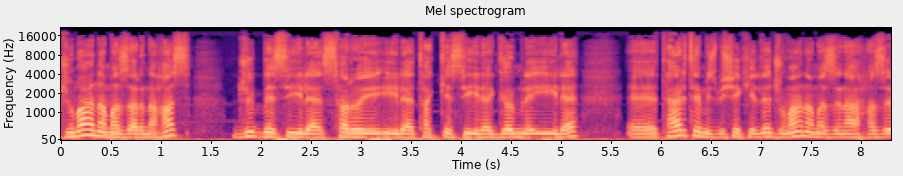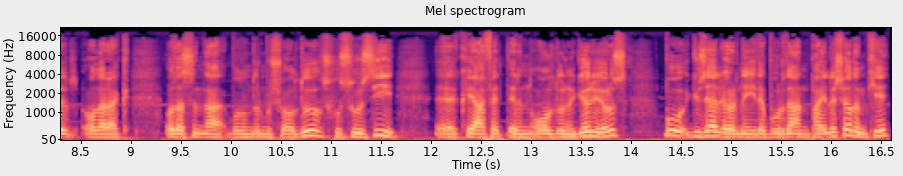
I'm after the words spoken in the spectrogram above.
cuma namazlarına has cübbesiyle, sarığı ile, takkesiyle, gömleğiyle e, tertemiz bir şekilde cuma namazına hazır olarak odasında bulundurmuş olduğu hususi e, kıyafetlerin olduğunu görüyoruz. Bu güzel örneği de buradan paylaşalım ki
